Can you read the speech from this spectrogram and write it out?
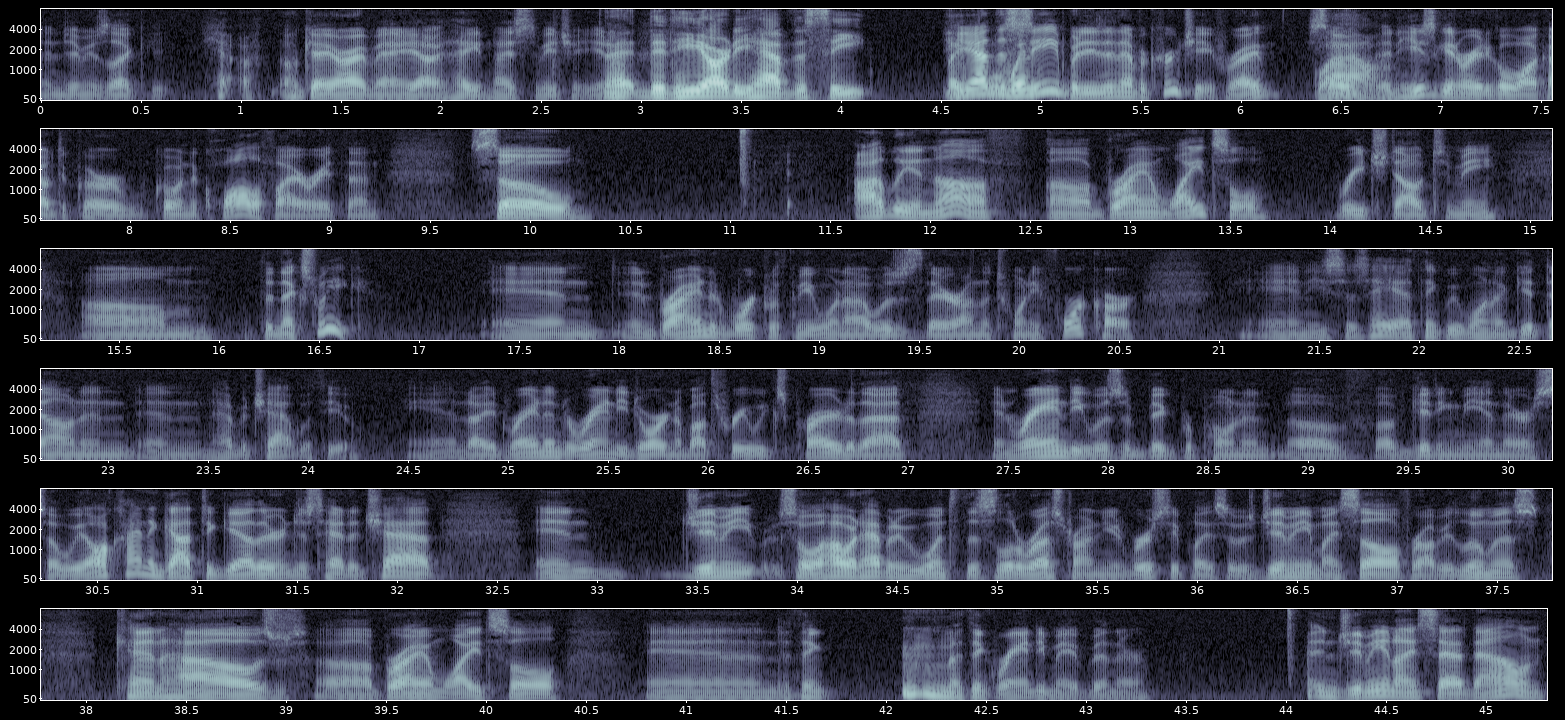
And Jimmy's like, Yeah, okay, all right, man. Yeah, hey, nice to meet you. you know? Uh, Did he already have the seat? Like, he had the when- seat, but he didn't have a crew chief, right? So, Wow. And he's getting ready to go walk out to, or go into qualify right then. So, oddly enough, uh, Brian Whitesell reached out to me um, the next week, and and Brian had worked with me when I was there on the 24 car, and he says, "Hey, I think we want to get down and, and have a chat with you." And I had ran into Randy Dorton about three weeks prior to that, and Randy was a big proponent of of getting me in there. So we all kind of got together and just had a chat, and Jimmy. So how it happened? We went to this little restaurant, University Place. It was Jimmy, myself, Robbie Loomis, Ken Howes, uh, Brian Whitesell, and I think I think Randy may have been there. And Jimmy and I sat down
